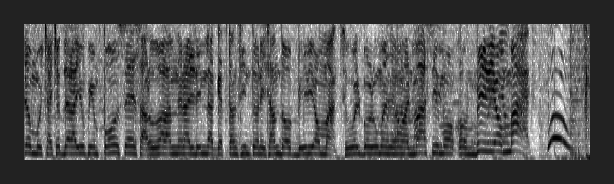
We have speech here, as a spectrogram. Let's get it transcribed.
Los muchachos de la Yupi en Ponce, saludo a las nenas lindas que están sintonizando Video Max. Sube el volumen al máximo con Video Max. ¡Woo!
